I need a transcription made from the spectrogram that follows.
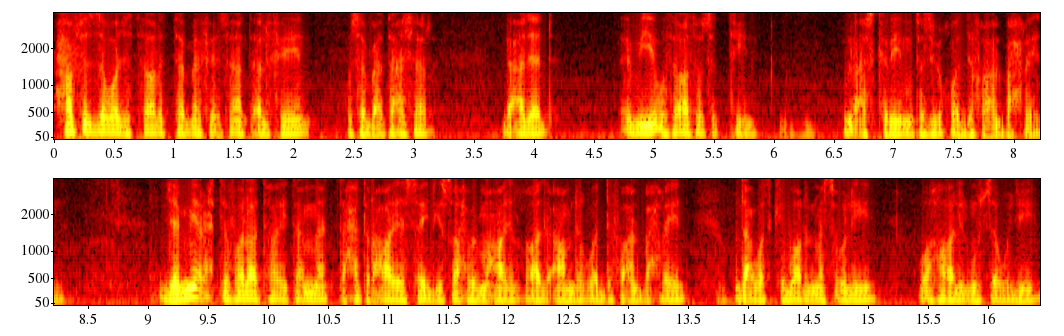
حفل الزواج الثالث تم في سنة 2017 بعدد 163 من العسكريين منتسبي قوى الدفاع البحرين. جميع الاحتفالات هاي تمت تحت رعاية سيدي صاحب المعالي القائد العام لقوى الدفاع البحرين ودعوة كبار المسؤولين وأهالي المتزوجين.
